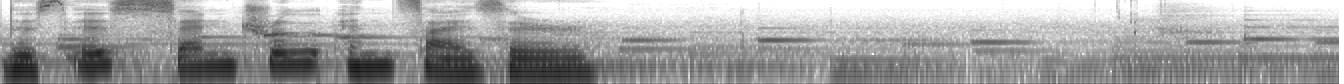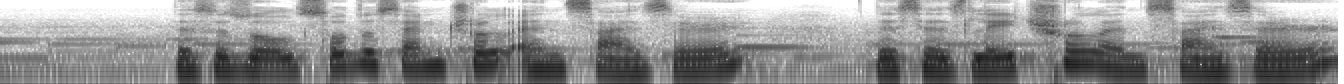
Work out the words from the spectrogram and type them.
This is central incisor. This is also the central incisor. This is lateral incisor.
